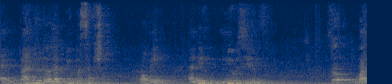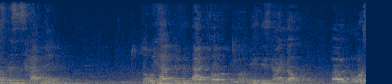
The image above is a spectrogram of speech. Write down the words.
and trying to develop new perception for me and new, new decisions. So once this is happening, so we have different types of, you know, these, these kind of uh, nodes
